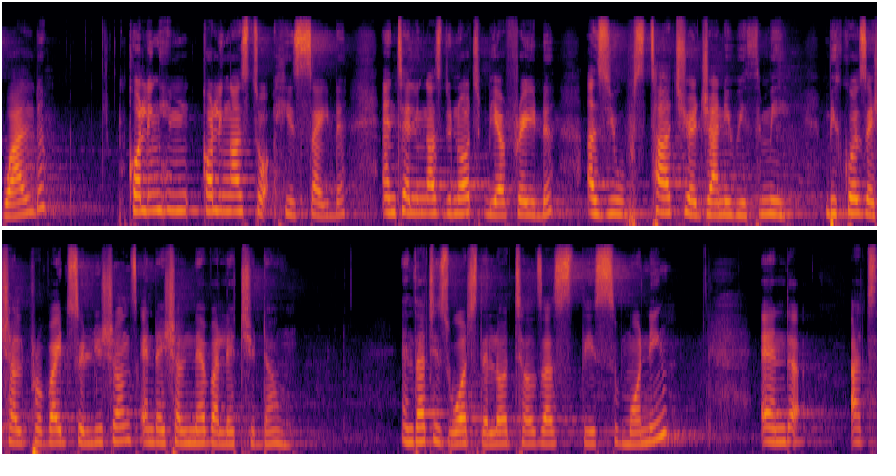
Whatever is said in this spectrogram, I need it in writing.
world, calling, him, calling us to His side, and telling us, Do not be afraid as you start your journey with me, because I shall provide solutions and I shall never let you down. And that is what the Lord tells us this morning. And at,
